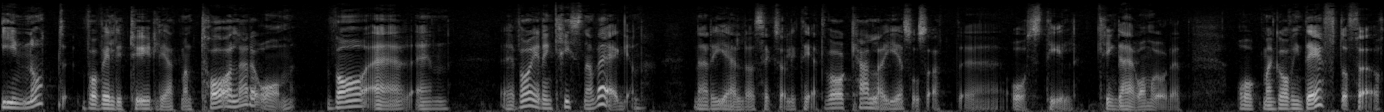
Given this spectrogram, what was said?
inåt var väldigt tydlig att man talade om vad är, en, eh, vad är den kristna vägen när det gäller sexualitet? Vad kallar Jesus att, eh, oss till kring det här området? Och man gav inte efter för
